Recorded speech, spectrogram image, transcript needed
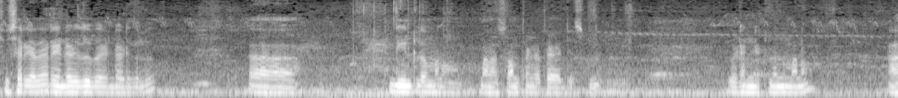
చూశారు కదా రెండు అడుగులు రెండు అడుగులు. దీంట్లో మనం మనం సొంతంగా తయారు చేసుకున్నది వీటన్నిటిలో మనం ఆ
